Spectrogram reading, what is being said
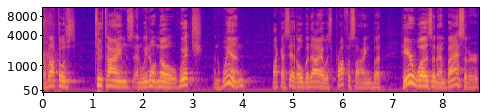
about those two times, and we don't know which and when. Like I said, Obadiah was prophesying, but here was an ambassador,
